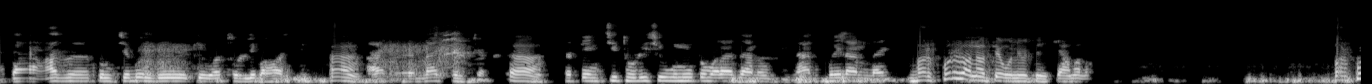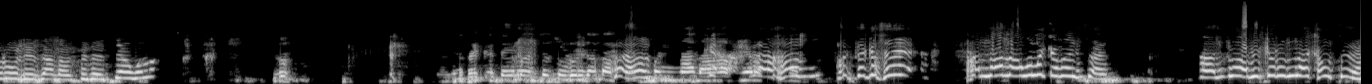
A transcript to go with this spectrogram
आता आज तुमचे बंधू किंवा थोरले भाऊ असतील. हा, आज नाच तुमच्या हा. तर त्यांची थोडीशी उणीव तुम्हाला जाणवती. आज बैल आणलाय. भरपूर जाणवते उणीव त्यांची आम्हाला. भरपूर उणीव जाणवते त्यांची आम्हाला. आता कसं आहे, माणसं सोडून जात असतात पण नाद हा आपल्याला हा, फक्त कसं आहे हा नाद आम्हाला करायचा आहे. आणि तो आम्ही करून दाखवतोय.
